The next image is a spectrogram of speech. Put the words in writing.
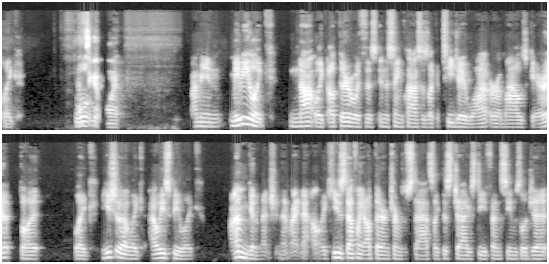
like, that's well, a good point. I mean, maybe like not like up there with this in the same class as like a TJ Watt or a Myles Garrett, but like he should have like at least be like I'm gonna mention him right now. Like he's definitely up there in terms of stats. Like this Jags defense seems legit.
